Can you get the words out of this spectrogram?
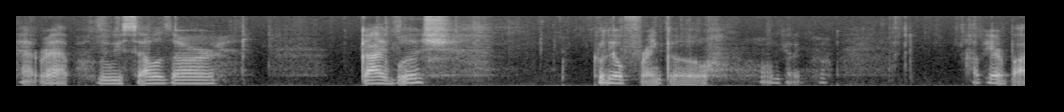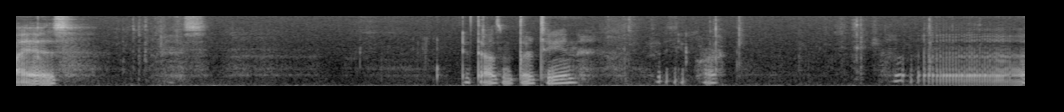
Pat Rapp, Luis Salazar, Guy Bush, Julio Franco. Oh, we gotta go. Javier Baez. Yes. 2013 new car. Uh,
